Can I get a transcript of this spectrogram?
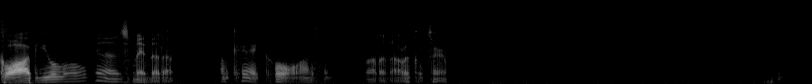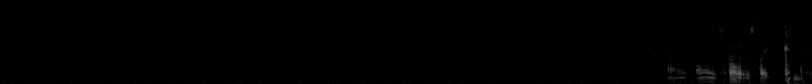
Globule? yeah, I just made that up. Okay, cool, awesome. It's not a nautical term. I, I always thought it was like confused.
